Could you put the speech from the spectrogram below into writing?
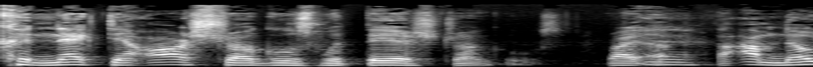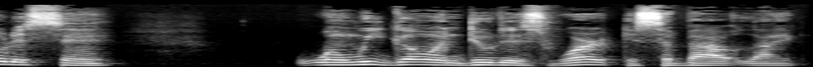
connecting our struggles with their struggles. Right. Yeah. I, I'm noticing when we go and do this work, it's about like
